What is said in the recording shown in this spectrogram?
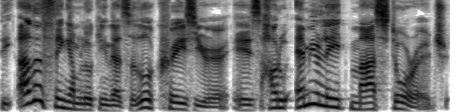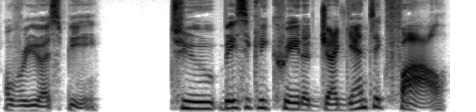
The other thing I'm looking that's a little crazier is how to emulate mass storage over USB to basically create a gigantic file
